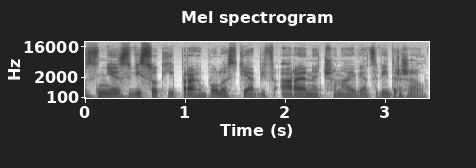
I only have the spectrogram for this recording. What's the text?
zniesť vysoký prach bolesti, aby v aréne čo najviac vydržal.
